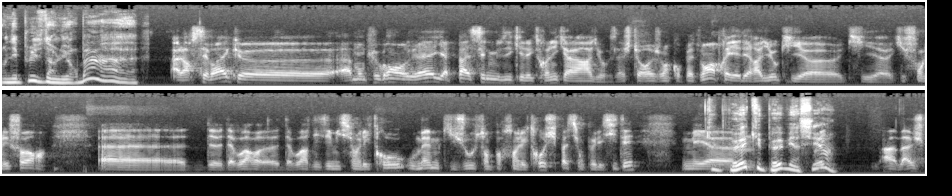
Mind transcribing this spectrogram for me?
On est plus dans l'urbain. hein. Alors c'est vrai que, à mon plus grand regret, il n'y a pas assez de musique électronique à la radio. Je te rejoins complètement. Après, il y a des radios qui euh, qui, euh, qui font l'effort euh, de- d'avoir euh, d'avoir des émissions électro ou même qui jouent 100% électro. Je sais pas si on peut les citer, mais Tu euh, peux, tu peux, bien sûr. ah, bah, je,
